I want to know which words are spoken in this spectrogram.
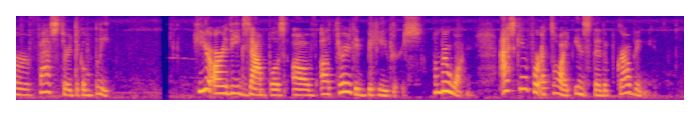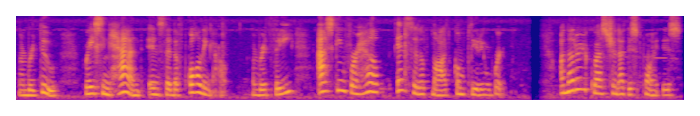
or faster to complete. Here are the examples of alternative behaviors. Number one, asking for a toy instead of grabbing it. Number two, raising hand instead of calling out. Number three, asking for help instead of not completing work. Another question at this point is,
